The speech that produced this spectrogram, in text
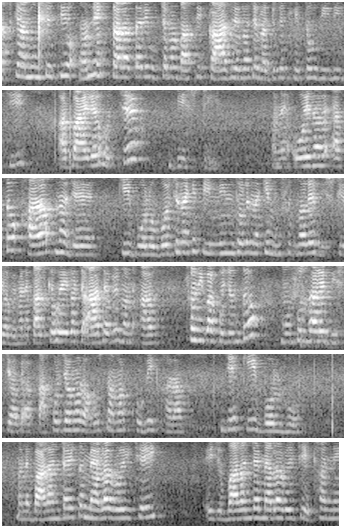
আজকে আমি উঠেছি অনেক তাড়াতাড়ি। উঠে আমার বাসি কাজ হয়ে গেছে, লাড্ডুকে খেতেও দিয়ে দিচ্ছি আর বাইরে হচ্ছে বৃষ্টি। মানে ওয়েদার এত খারাপ না যে কি বলব? বলছে নাকি তিন দিন ধরে নাকি মুসুলধারে বৃষ্টি হবে। মানে কালকে হয়ে গেছে, আজ হবে। মানে আর শনিবার পর্যন্ত মুসুলধারে বৃষ্টি হবে। আর কাপড় জামার অবস্থা আমার খুবই খারাপ। যে কি বলব? মানে বারান্দায় তো মেলা রয়েছেই। এই যে বারান্দায় মেলা রয়েছে এখানে,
